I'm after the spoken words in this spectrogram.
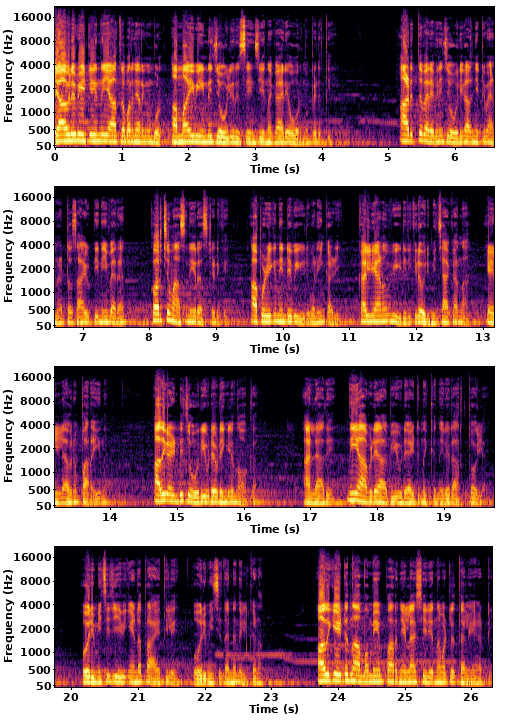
രാവിലെ വീട്ടിൽ നിന്ന് യാത്ര പറഞ്ഞിറങ്ങുമ്പോൾ അമ്മായി വീണ്ടും ജോലി റിസൈൻ ചെയ്യുന്ന കാര്യം ഓർമ്മപ്പെടുത്തി. അടുത്ത വരവിന് ജോലി കളഞ്ഞിട്ട് വേണം കേട്ടോ സായുട്ടി നീ വരാൻ. കുറച്ച് മാസം നീ റെസ്റ്റ് എടുക്ക്. അപ്പോഴേക്കും നിന്റെ വീട് പണിയും കഴിയും. കല്യാണവും വീടിരിക്കലും ഒരുമിച്ചാക്കാന്നാ എല്ലാവരും പറയുന്നു അത് കഴിഞ്ഞിട്ട് ജോലി ഇവിടെ എവിടെയെങ്കിലും നോക്കാം. അല്ലാതെ നീ അവിടെ അബി ഇവിടെ ആയിട്ട് നിൽക്കുന്നതിൽ ഒരു അർത്ഥമില്ല ഒരുമിച്ച് ജീവിക്കേണ്ട പ്രായത്തിൽ ഒരുമിച്ച് തന്നെ നിൽക്കണം. അത് കേട്ടുന്ന അമ്മമ്മയും പറഞ്ഞെല്ലാം ശരിയെന്ന മട്ടിൽ തലയാട്ടി.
